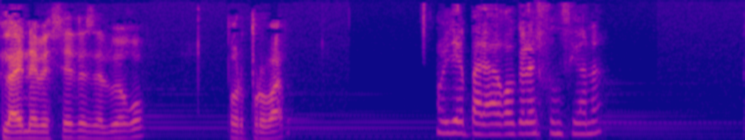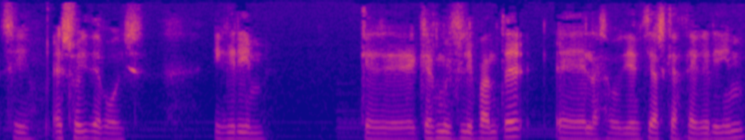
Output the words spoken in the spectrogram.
La NBC, desde luego, por probar, Oye, para algo que les funciona. Sí, eso y The Voice. Y Grimm, que, que es muy flipante eh, las audiencias que hace Grimm,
